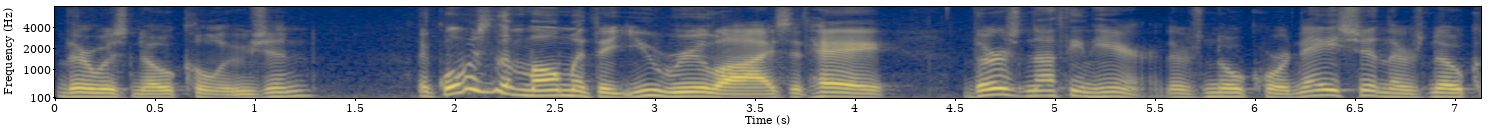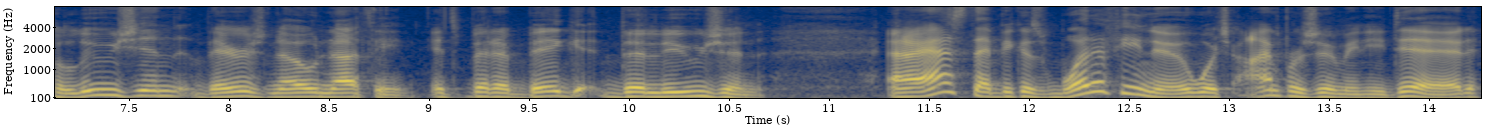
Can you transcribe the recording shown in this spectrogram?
there was no collusion? Like, what was the moment that you realized that, hey, there's nothing here? There's no coordination, there's no collusion, there's no nothing. It's been a big delusion. And I ask that because what if he knew, which I'm presuming he did,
